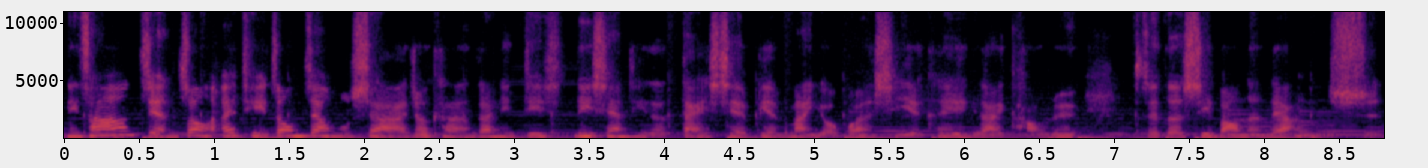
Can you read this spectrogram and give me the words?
你常常减重，哎，体重降不下来，就可能跟你地立腺体的代谢变慢有关系，也可以来考虑这个细胞能量饮食。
